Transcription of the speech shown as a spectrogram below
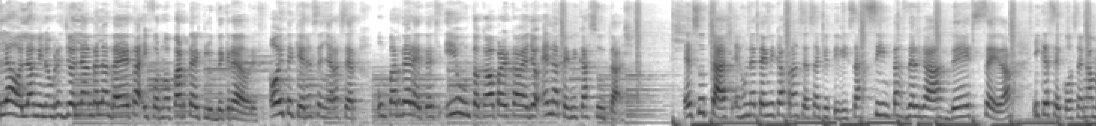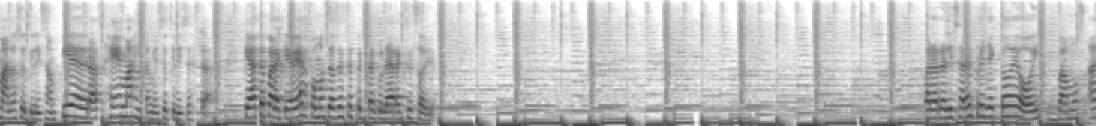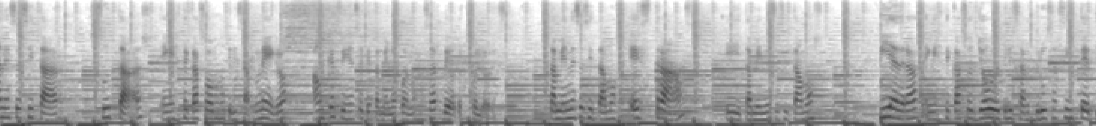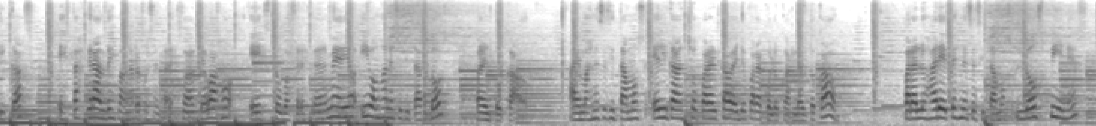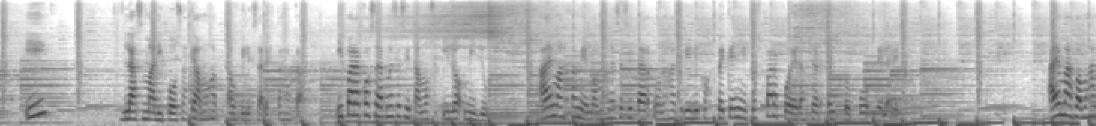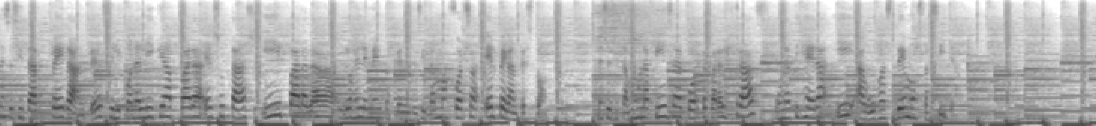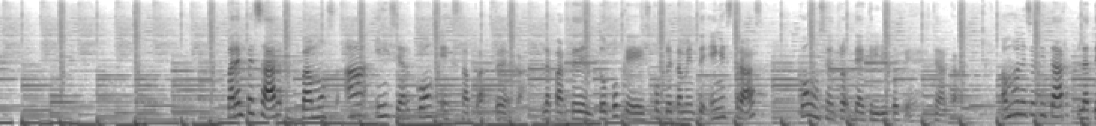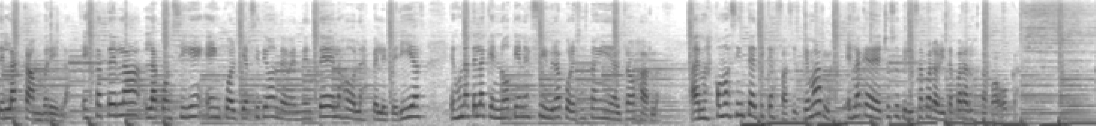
Hola, hola, mi nombre es Yolanda Landaeta y formo parte del Club de Creadores. Hoy te quiero enseñar a hacer un par de aretes y un tocado para el cabello en la técnica soutage. El soutage es una técnica francesa que utiliza cintas delgadas de seda y que se cosen a mano. Se utilizan piedras, gemas y también se utiliza strass. Quédate para que veas cómo se hace este espectacular accesorio. Para realizar el proyecto de hoy vamos a necesitar soutage, en este caso vamos a utilizar negro, aunque fíjense que también lo podemos hacer de otros colores. También necesitamos strass y también necesitamos piedras, en este caso yo voy a utilizar drusas sintéticas, estas grandes van a representar esto de aquí abajo, esto va a ser este del medio y vamos a necesitar dos para el tocado. Además necesitamos el gancho para el cabello para colocarle al tocado. Para los aretes necesitamos los pines y las mariposas que vamos a, utilizar estas acá. Y para coser necesitamos hilo Miyuki. Además también vamos a necesitar unos acrílicos pequeñitos para poder hacer el topo del arete. Además vamos a necesitar pegantes, silicona líquida para el soutage y para los elementos que necesitan más fuerza, el pegante stone. Necesitamos una pinza de corte para el strass, una tijera y agujas de mostacilla. Para empezar vamos a iniciar con esta parte de acá, la parte del topo que es completamente en strass con un centro de acrílico que es este de acá. Vamos a necesitar la tela cambrela. Esta tela la consiguen en cualquier sitio donde venden telas o las peleterías. Es una tela que no tiene fibra, por eso es tan ideal trabajarla. Además, como es sintética, es fácil quemarla. Es la que de hecho se utiliza para ahorita para los tapabocas.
